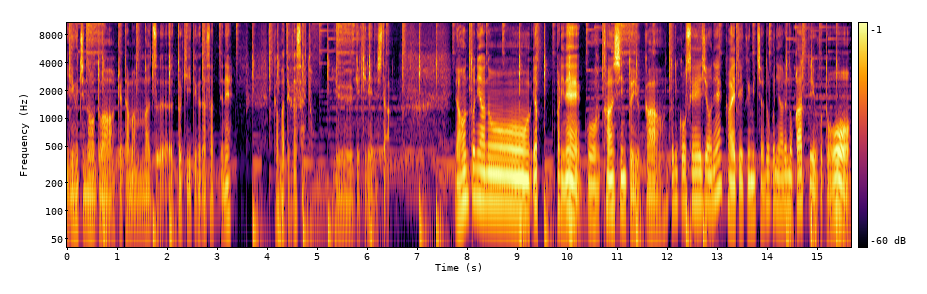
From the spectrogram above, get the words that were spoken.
入り口のドアを開けたまんまずっと聞いてくださってね。頑張ってくださいという激励でした。いや本当にあのやっぱりねこう関心というか本当にこう政治をね変えていく道はどこにあるのかっていうことを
